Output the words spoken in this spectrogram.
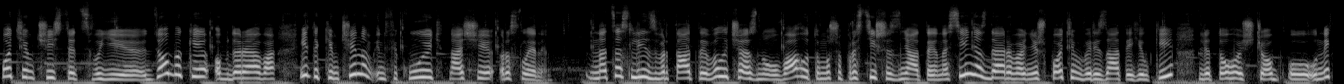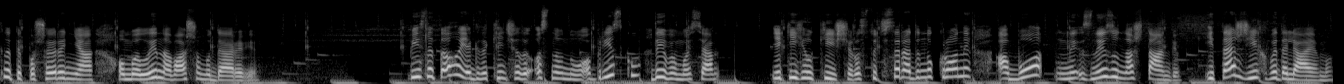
потім чистять свої дзьобики об дерева і таким чином інфікують наші рослини. На це слід звертати величезну увагу, тому що простіше зняти насіння з дерева, ніж потім вирізати гілки для того, щоб е, уникнути поширення омели на вашому дереві. Після того, як закінчили основну обрізку, дивимося, які гілки ще ростуть всередину крони або знизу на штамбі, і теж їх видаляємо.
